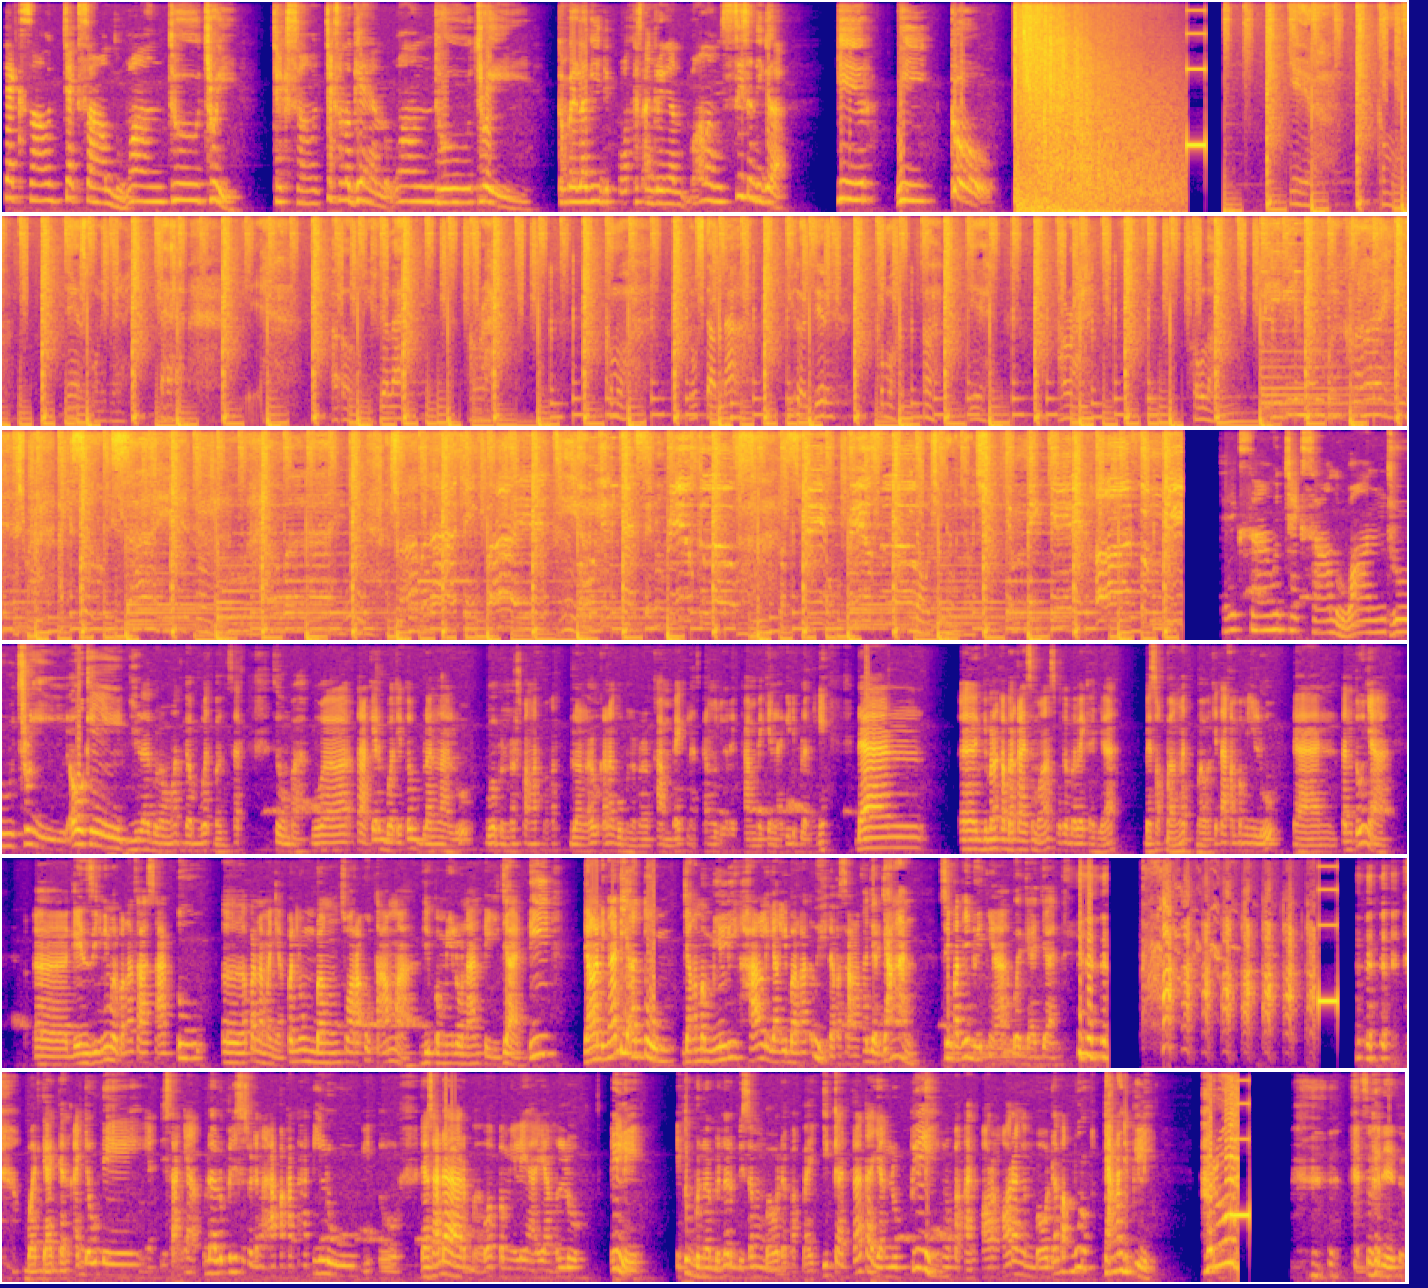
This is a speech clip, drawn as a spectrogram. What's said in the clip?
Check sound, check sound, one, two, three. Check sound, check sound again, one, two, three. Kembali lagi di podcast Angkringan Malam Season 3. Here we go. One, two, three. Oke, gila gue banget gak buat bangsat. Sumpah, gue terakhir buat itu bulan lalu. Gue bener semangat banget bulan lalu karena gue bener-bener comeback. Nah sekarang gue juga lagi comebackin lagi di bulan ini. Dan eh, gimana kabar kalian semua? Semoga baik-baik aja. Besok banget bahwa kita akan pemilu dan tentunya eh, Gen Z ini merupakan salah satu eh, apa namanya penyumbang suara utama di pemilu nanti. Jadi jangan ngadi antum, jangan memilih hal yang ibarat wih dapat serangan fajar. Jangan, simpannya duitnya buat jajan. buat jajan aja udah. Ya, sisanya udah lu pilih sesuai dengan apa kata hati lu gitu. Dan sadar bahwa pemilih yang lu pilih itu benar-benar bisa membawa dampak baik. Jika ternyata yang lu pilih merupakan orang-orang yang membawa dampak buruk jangan dipilih. Harus. Seperti itu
